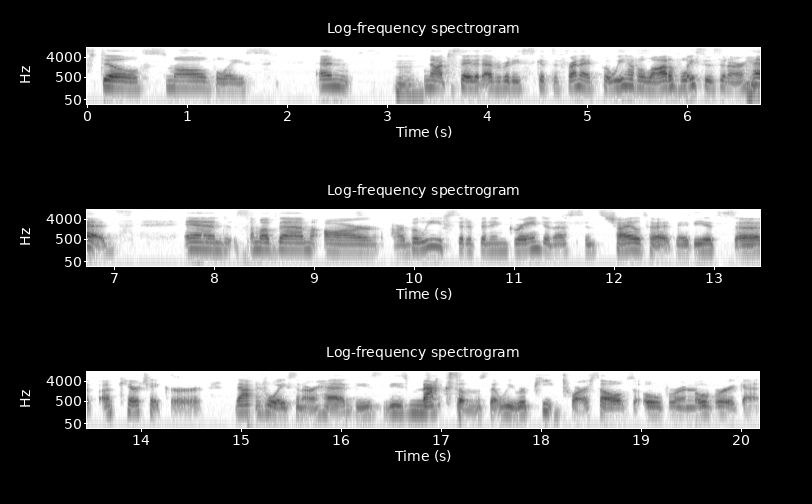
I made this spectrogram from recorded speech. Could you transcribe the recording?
still small voice. And mm. not to say that everybody's schizophrenic, but we have a lot of voices in our mm. heads. And some of them are our beliefs that have been ingrained in us since childhood. Maybe it's a, a caretaker, that voice in our head, these these maxims that we repeat to ourselves over and over again.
